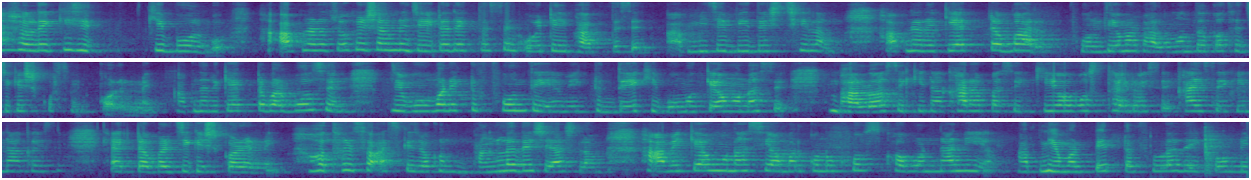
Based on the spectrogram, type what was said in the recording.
আসলে কি কি বলব? আপনারা চোখের সামনে যেটা দেখতেছেন, ওইটাই ভাবতেছেন। আমি যে বিদেশ ছিলাম, আপনারা কি একটা বার ফোন দিয়ে আমার ভালো মন্দের কথা জিজ্ঞেস করছেন? করেন নাই। আপনারা কি একটা বার বলছেন যে, বৌমার একটু ফোন দিয়ে আমি একটু দেখি, বৌমা কেমন আছে? ভালো আছে কি না? খারাপ আছে? কি অবস্থায় রয়েছে? খাইছে কি না খাইছে? একটা বার জিজ্ঞেস করেন নাই। অথচ আজকে যখন বাংলাদেশে আসলাম, আমি কেমন আছি আমার কোনো খোঁজ খবর না নিয়ে। আপনি আমার পেটটা ফুলা দেখে অমনি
